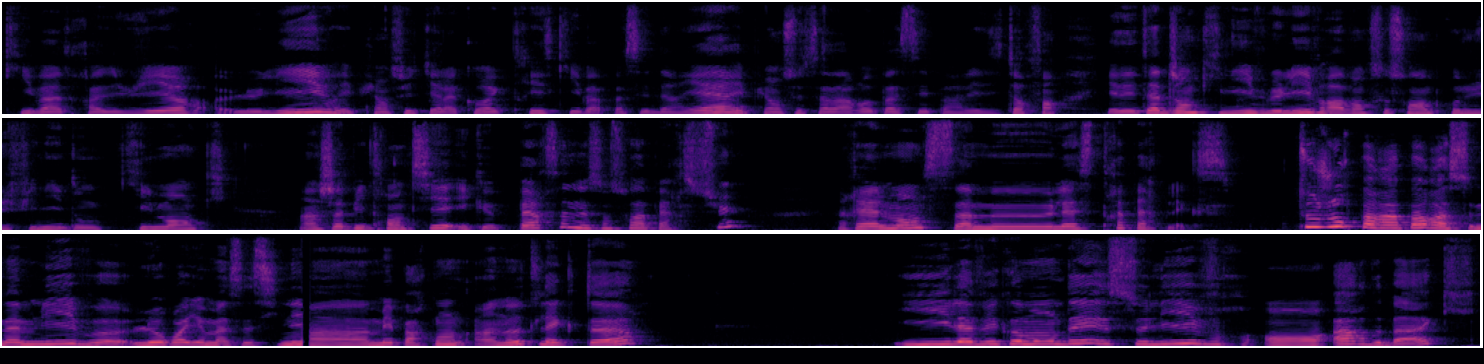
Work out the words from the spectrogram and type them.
qui va traduire le livre, et puis ensuite il y a la correctrice qui va passer derrière, et puis ensuite ça va repasser par l'éditeur. Enfin, il y a des tas de gens qui livrent le livre avant que ce soit un produit fini, donc qu'il manque un chapitre entier et que personne ne s'en soit aperçu, réellement ça me laisse très perplexe. Toujours par rapport à ce même livre, Le Royaume assassiné, euh, mais par contre un autre lecteur, il avait commandé ce livre en hardback.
